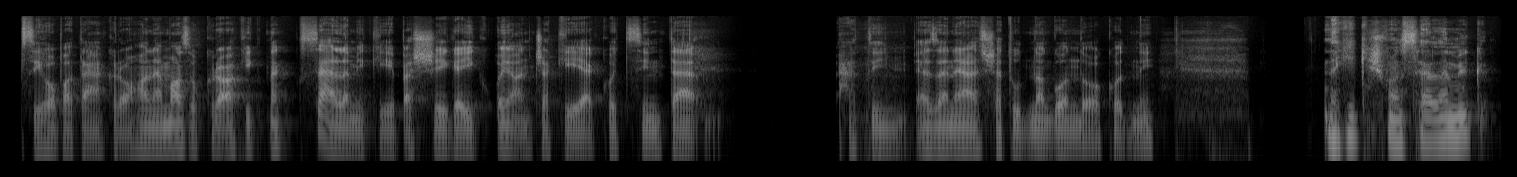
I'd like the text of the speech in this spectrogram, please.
pszichopatákra, hanem azokra, akiknek szellemi képességeik olyan csekélyek, hogy szinte hát így ezen el se tudnak gondolkodni. Nekik is van szellemük,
